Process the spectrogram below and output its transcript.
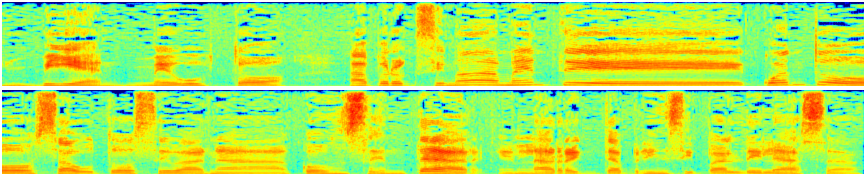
Bien, me gustó. Aproximadamente, ¿cuántos autos se van a concentrar en la recta principal del ASA?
